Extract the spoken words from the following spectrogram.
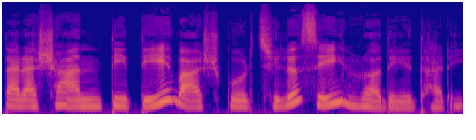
তারা শান্তিতে বাস করছিল সেই হ্রদের ধারে।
